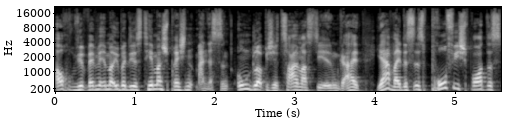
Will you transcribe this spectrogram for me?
auch wenn wir immer über dieses Thema sprechen, man, das sind unglaubliche Zahlen, was die im Gehalt. Ja, weil das ist Profisport, das,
